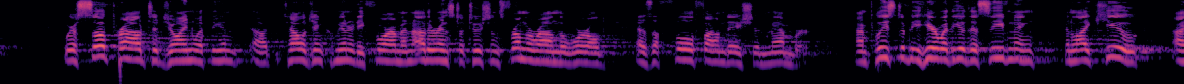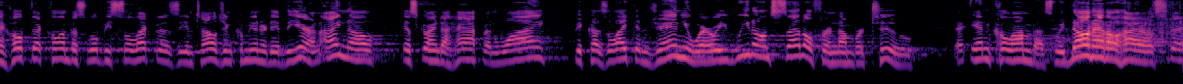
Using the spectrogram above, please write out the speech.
We're so proud to join with the uh, Intelligent Community Forum and other institutions from around the world as a full foundation member. I'm pleased to be here with you this evening, and like you, I hope that Columbus will be selected as the Intelligent Community of the Year. And I know it's going to happen. Why? Because, like in January, we don't settle for number two in Columbus. We don't at Ohio State.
